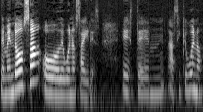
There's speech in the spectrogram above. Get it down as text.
de Mendoza o de Buenos Aires. Este, así que bueno,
